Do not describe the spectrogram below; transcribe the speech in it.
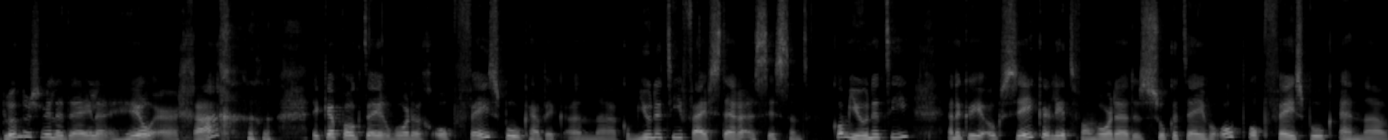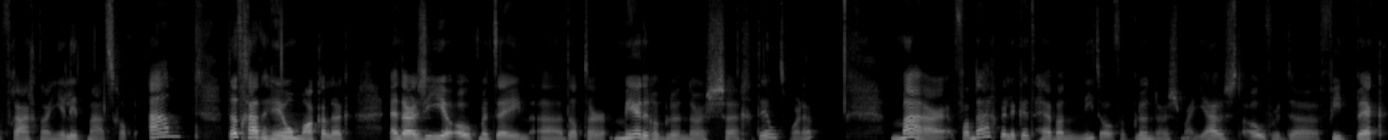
blunders willen delen, heel erg graag. ik heb ook tegenwoordig op Facebook heb ik een uh, community, 5 sterren assistant community. En daar kun je ook zeker lid van worden. Dus zoek het even op op Facebook en vraag dan je lidmaatschap aan. Dat gaat heel makkelijk. En daar zie je ook meteen dat er meerdere blunders gedeeld worden. Maar vandaag wil ik het hebben niet over blunders, maar juist over de feedback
